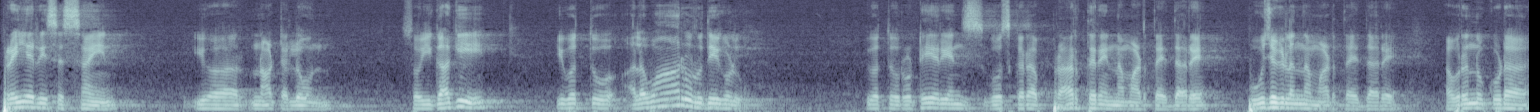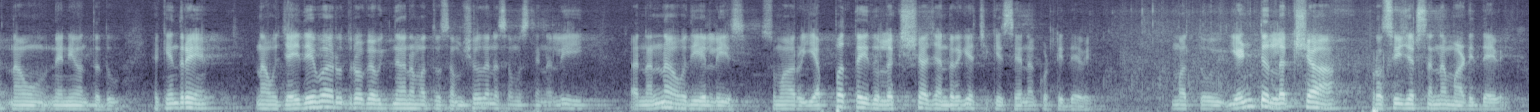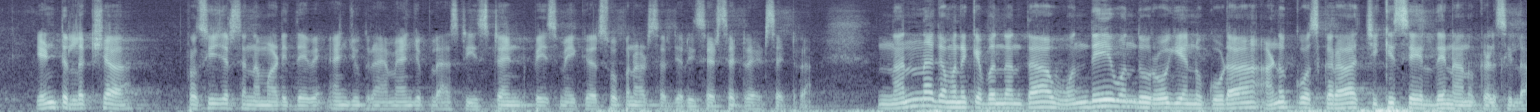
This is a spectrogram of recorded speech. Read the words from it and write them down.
prayer is a sign you are not alone so ಹೀಗಾಗಿ ಇವತ್ತು ಹಲವಾರು ಹೃದಯಗಳು ಇವತ್ತು ರೊಟೇರಿಯನ್ಸ್ಗೋಸ್ಕರ ಪ್ರಾರ್ಥನೆಯನ್ನು ಮಾಡ್ತಾ ಇದ್ದಾರೆ, ಪೂಜೆಗಳನ್ನು ಮಾಡ್ತಾ ಇದ್ದಾರೆ. ಅವರನ್ನು ಕೂಡ ನಾವು ನೆನೆಯುವಂಥದ್ದು. ಯಾಕೆಂದರೆ ನಾವು ಜಯದೇವ ಹೃದ್ರೋಗ ವಿಜ್ಞಾನ ಮತ್ತು ಸಂಶೋಧನಾ ಸಂಸ್ಥೆಯಲ್ಲಿ ನನ್ನ ಅವಧಿಯಲ್ಲಿ ಸುಮಾರು ಎಪ್ಪತ್ತೈದು ಲಕ್ಷ ಜನರಿಗೆ ಚಿಕಿತ್ಸೆಯನ್ನು ಕೊಟ್ಟಿದ್ದೇವೆ. ಮತ್ತು ಎಂಟು ಲಕ್ಷ ಪ್ರೊಸೀಜರ್ಸನ್ನು ಮಾಡಿದ್ದೇವೆ. ಎಂಟು ಲಕ್ಷ ಪ್ರೊಸೀಜರ್ಸನ್ನು ಮಾಡಿದ್ದೇವೆ. Angiogram angioplasty stent pacemakers open heart surgeries et cetera et cetera ನನ್ನ ಗಮನಕ್ಕೆ ಬಂದಂಥ ಒಂದೇ ಒಂದು ರೋಗಿಯನ್ನು ಕೂಡ ಹಣಕ್ಕೋಸ್ಕರ ಚಿಕಿತ್ಸೆ ಇಲ್ಲದೆ ನಾನು ಕಳಿಸಿಲ್ಲ.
